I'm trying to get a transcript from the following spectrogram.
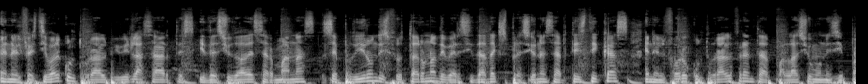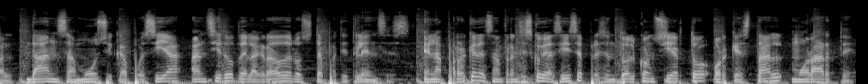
En el Festival Cultural Vivir las Artes y de Ciudades Hermanas se pudieron disfrutar una diversidad de expresiones artísticas en el Foro Cultural frente al Palacio Municipal. Danza, música, poesía han sido del agrado de los tepatitlenses. En la parroquia de San Francisco de Asís se presentó el concierto orquestal Morarte.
